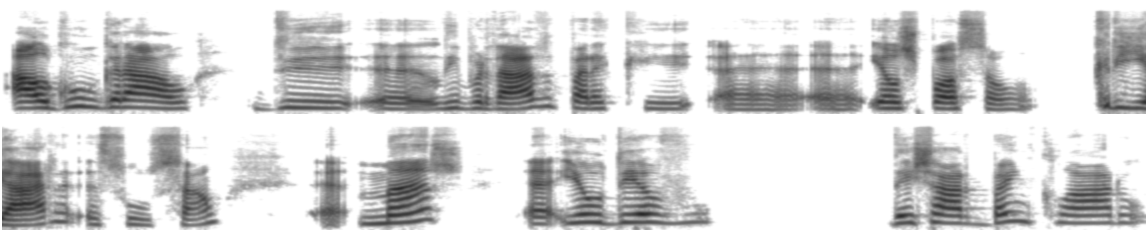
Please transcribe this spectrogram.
algum grau de uh, liberdade para que uh, eles possam criar a solução, mas eu devo deixar bem claro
